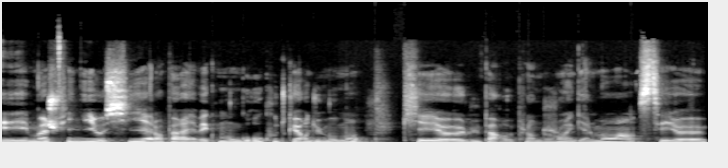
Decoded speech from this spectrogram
Et moi, je finis aussi, alors pareil, avec mon gros coup de cœur du moment, qui est euh, lu par euh, plein de gens également. Hein. C'est euh,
